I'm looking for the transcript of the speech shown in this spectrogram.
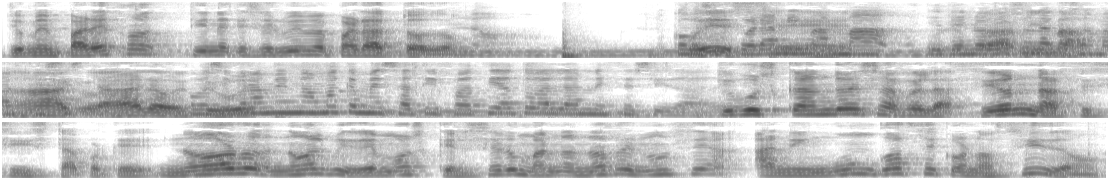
yo me emparejo tiene que servirme para todo. No. Como puede si fuera mi ser. mamá. Como Y de si nuevo es mi una cosa mamá, más claro, Como si fuera mi mamá que me satisfacía todas las necesidades. Estoy buscando esa relación narcisista, porque no, no olvidemos que el ser humano no renuncia a ningún goce conocido.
